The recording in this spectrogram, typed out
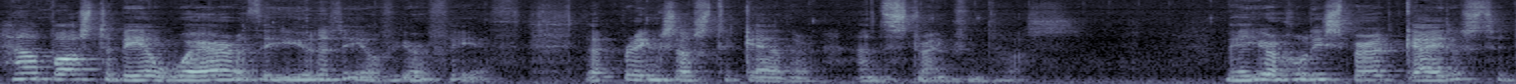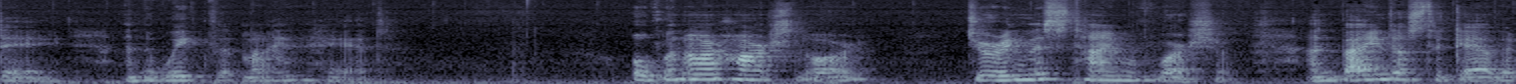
Help us to be aware of the unity of your faith that brings us together and strengthens us. May your Holy Spirit guide us today and the week that lies ahead. Open our hearts, Lord, during this time of worship and bind us together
